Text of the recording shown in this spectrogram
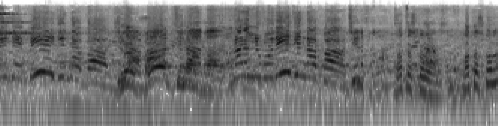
বিজেপি জিন্দাবাদ। জিন্দাবাদ। নরেন্দ্র মোদী জিন্দাবাদ। বাতাস করো বাতাস করো।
